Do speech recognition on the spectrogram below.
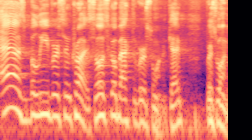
as believers in Christ. So let's go back to verse 1, okay? Verse 1.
